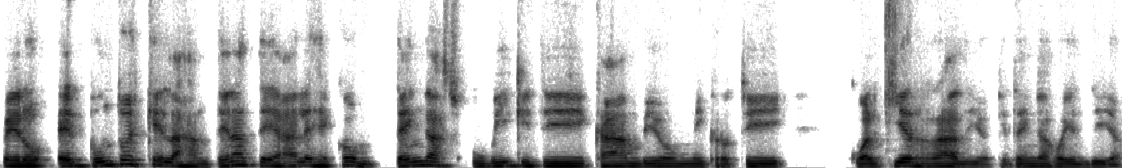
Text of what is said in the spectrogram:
pero el punto es que las antenas de ALG.com, tengas Ubiquiti, Cambium, MicroT, cualquier radio que tengas hoy en día,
